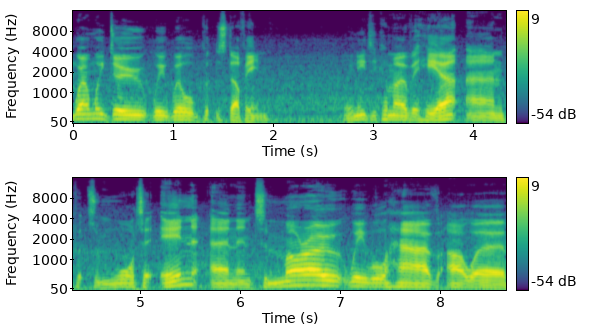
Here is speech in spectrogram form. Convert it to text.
when we do, we will put the stuff in. We need to come over here and put some water in, and then tomorrow we will have our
